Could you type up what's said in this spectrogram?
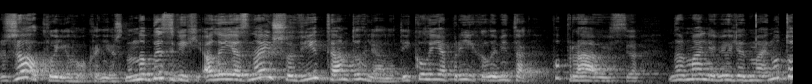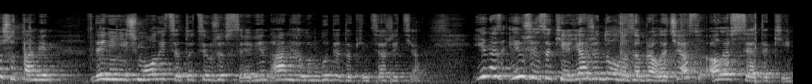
Жалко його, звісно, але без віхи. Але я знаю, що він там доглянутий. І коли я приїхала, він так поправився, нормальний вигляд має. Ну, то, що там він день і ніч молиться, то це вже все. Він ангелом буде до кінця життя. І, і вже закінчив. Я вже довго забрала часу, але все-таки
